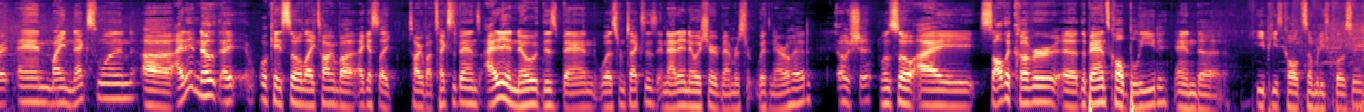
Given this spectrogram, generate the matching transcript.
All right, and my next one, uh, I didn't know. I, okay, so like talking about, I guess like talking about Texas bands, I didn't know this band was from Texas, and I didn't know it shared members with Narrowhead. Oh shit! Well, so I saw the cover. Uh, the band's called Bleed, and the uh, EP's called Somebody's Closer.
